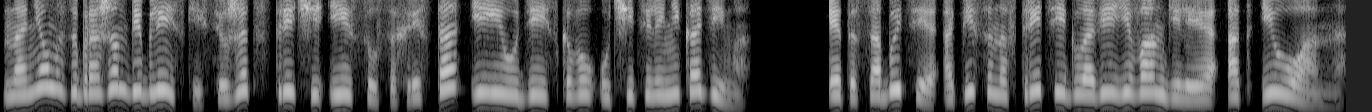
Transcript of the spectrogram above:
На нем изображен библейский сюжет встречи Иисуса Христа и иудейского учителя Никодима. Это событие описано в третьей главе Евангелия от Иоанна.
